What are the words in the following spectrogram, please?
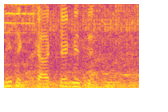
नीचे नहीं से?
